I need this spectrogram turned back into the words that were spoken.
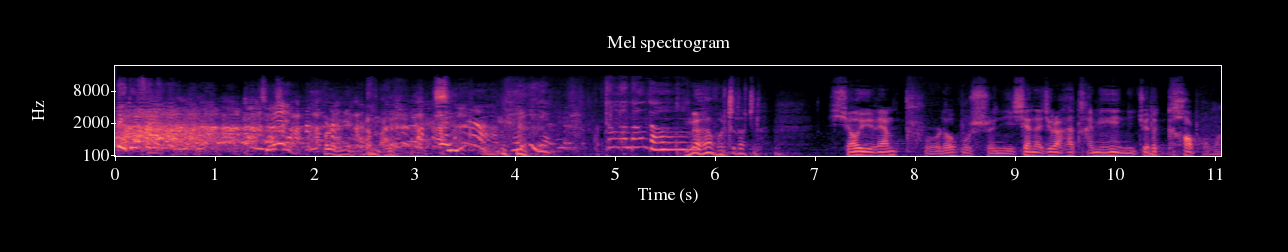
贝多芬，行不行？不是那个玛丽，行啊，可以。噔噔噔噔，没有，我知道知道。小雨连谱都不识，你现在就让他弹命运，你觉得靠谱吗？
